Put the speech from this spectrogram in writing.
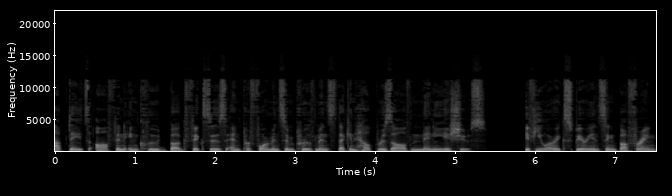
Updates often include bug fixes and performance improvements that can help resolve many issues. If you are experiencing buffering,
